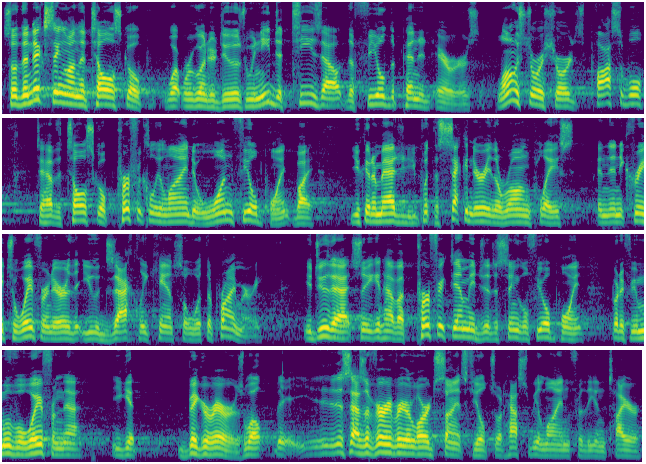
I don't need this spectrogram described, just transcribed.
So the next thing on the telescope, what we're going to do is we need to tease out the field-dependent errors. Long story short, it's possible to have the telescope perfectly aligned at one field point by, you can imagine you put the secondary in the wrong place, and then it creates a wavefront error that you exactly cancel with the primary. You do that so you can have a perfect image at a single field point, but if you move away from that, you get bigger errors? Well, this has a very, very large science field, so it has to be aligned for the entire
